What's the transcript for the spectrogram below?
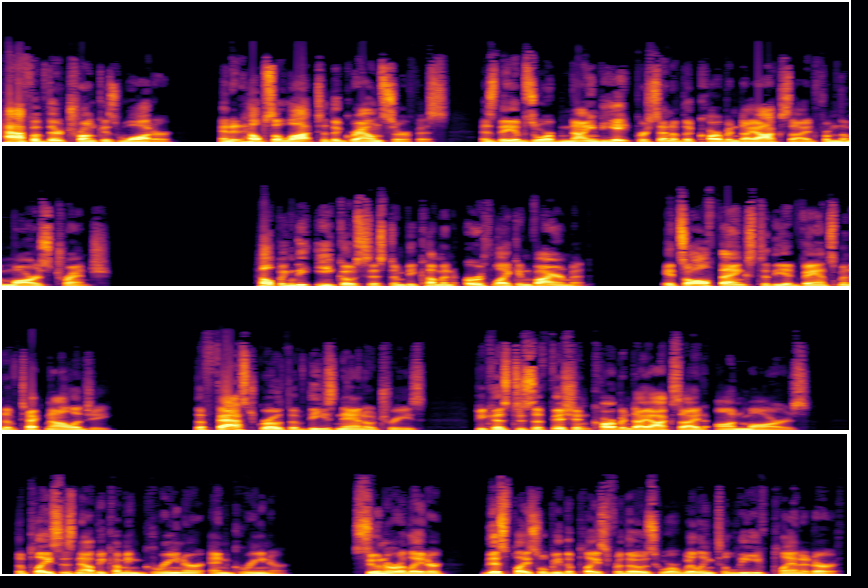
Half of their trunk is water, and it helps a lot to the ground surface, as they absorb 98% of the carbon dioxide from the Mars trench helping the ecosystem become an Earth-like environment. It's all thanks to the advancement of technology, the fast growth of these nanotrees, because to sufficient carbon dioxide on Mars, the place is now becoming greener and greener. Sooner or later, this place will be the place for those who are willing to leave planet Earth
